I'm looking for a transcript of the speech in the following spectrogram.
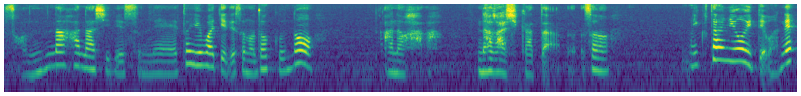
そんな話ですね。というわけでその毒のあの流し方その肉体においてはね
